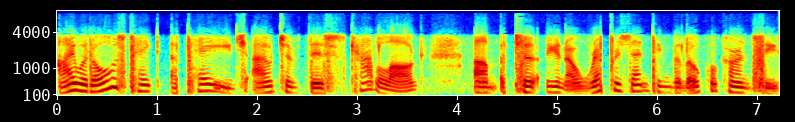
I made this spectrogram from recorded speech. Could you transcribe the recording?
I would always take a page out of this catalog um, to you know representing the local currencies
